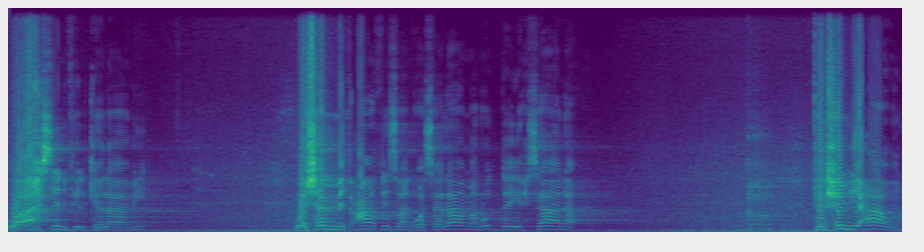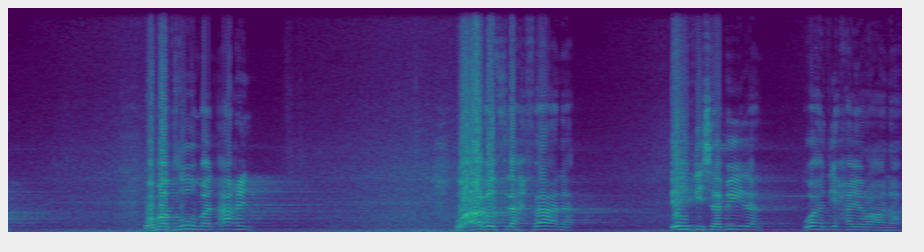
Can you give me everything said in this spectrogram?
وأحسن في الكلام. وشمت عاطصا وسلاما رد إحسانا. في الحمل عاون. ومظلوما أعن. وأغث لهفانا. اهد سبيلا واهد حيرانا.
